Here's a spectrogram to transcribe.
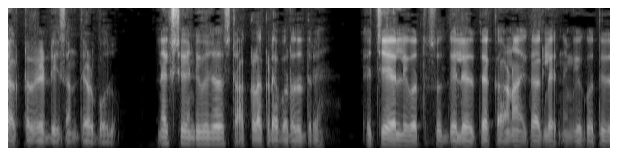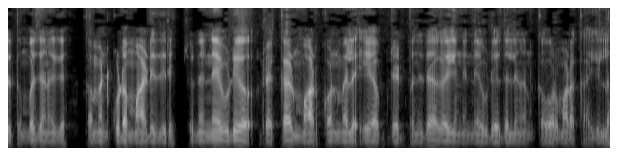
ಡಾಕ್ಟರ್ ರೆಡ್ಡಿಸ್ ಅಂತ ಹೇಳ್ಬೋದು. ನೆಕ್ಸ್ಟ್ ಇಂಡಿವಿಜುವಲ್ ಸ್ಟಾಕ್ಗಳ ಕಡೆ ಬರೋದ್ರೆ ಎಚ್ ಎ ಅಲ್ಲಿ ಇವತ್ತು ಸುದ್ದಿಯಲ್ಲಿರುತ್ತೆ. ಕಾರಣ ಈಗಾಗಲೇ ನಿಮಗೆ ಗೊತ್ತಿದೆ, ತುಂಬ ಜನಕ್ಕೆ ಕಮೆಂಟ್ ಕೂಡ ಮಾಡಿದಿರಿ ಸೊ ನಿನ್ನೆ ವಿಡಿಯೋ ರೆಕಾರ್ಡ್ ಮಾಡ್ಕೊಂಡ್ಮೇಲೆ ಈ ಅಪ್ಡೇಟ್ ಬಂದಿದೆ, ಹಾಗಾಗಿ ನಿನ್ನೆ ವಿಡಿಯೋದಲ್ಲಿ ನಾನು ಕವರ್ ಮಾಡೋಕ್ಕಾಗಿಲ್ಲ.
